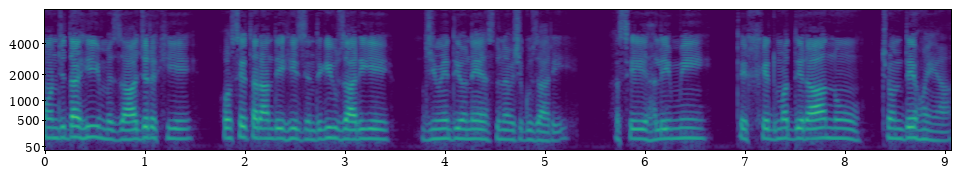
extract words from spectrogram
ਉਂਝ ਦਾ ਹੀ ਮਿਜ਼ਾਜ ਰੱਖੀਏ, ਉਸੇ ਤਰ੍ਹਾਂ ਦੀ ਹੀ ਜ਼ਿੰਦਗੀ ਗੁਜ਼ਾਰੀਏ, ਜਿਵੇਂ ਦੀ ਉਹਨੇ ਇਸ ਦੁਨੀਆਂ ਵਿੱਚ ਗੁਜ਼ਾਰੀ। ਅਸੀਂ ਹਲੀਮੀ ਤੇ ਖਿਦਮਤ ਦੀ ਰਾਹ ਨੂੰ ਚੁੰਦੇ ਹੋਇਆ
